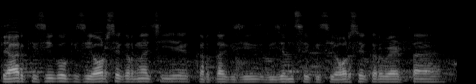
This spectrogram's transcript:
प्यार किसी को किसी और से करना चाहिए, करता किसी रीजन से किसी और से कर बैठता है।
